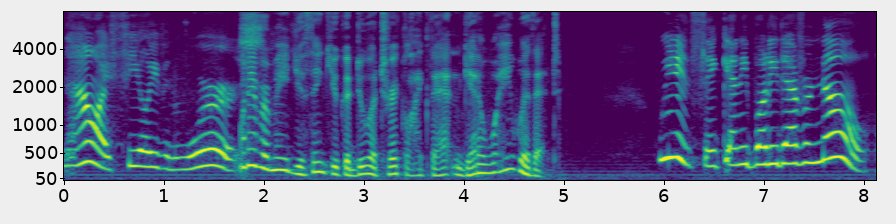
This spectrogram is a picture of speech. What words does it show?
Now I feel even worse. Whatever made you think you could do a trick like that and get away with it? We didn't think anybody'd ever know.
